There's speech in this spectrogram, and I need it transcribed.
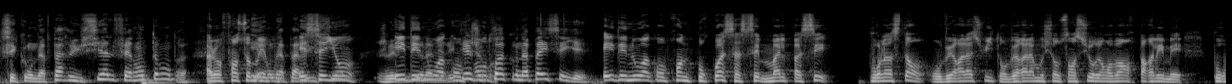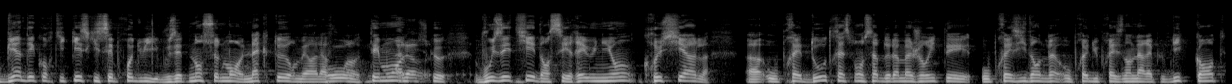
c'est qu'on n'a pas réussi à le faire entendre. Alors François Bayrou, essayons, aidez-nous à comprendre. Je crois qu'on n'a pas essayé. Aidez-nous à comprendre pourquoi ça s'est mal passé. Pour l'instant, on verra la suite, on verra la motion de censure et on va en reparler. Mais pour bien décortiquer ce qui s'est produit, vous êtes non seulement un acteur, mais à la fois oh, un témoin, puisque vous étiez dans ces réunions cruciales euh, auprès d'autres responsables de la majorité, au président auprès du président de la République, quand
